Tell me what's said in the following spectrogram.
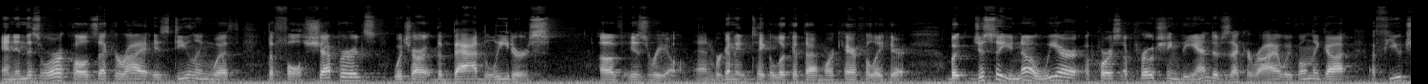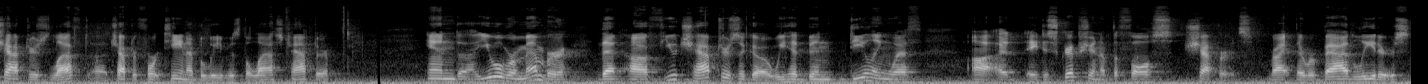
And in this oracle, Zechariah is dealing with the false shepherds, which are the bad leaders of Israel. And we're going to take a look at that more carefully here. But just so you know, we are, of course, approaching the end of Zechariah. We've only got a few chapters left. Uh, chapter 14, I believe, is the last chapter. And uh, you will remember that a few chapters ago, we had been dealing with uh, a, a, description of the false shepherds, right? There were bad leaders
